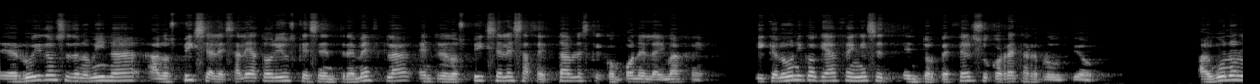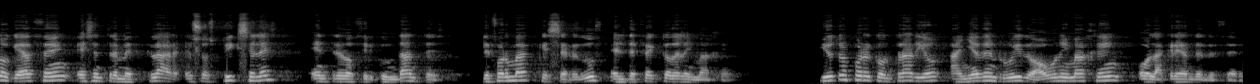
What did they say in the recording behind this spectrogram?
Eh, ruido se denomina a los píxeles aleatorios que se entremezclan entre los píxeles aceptables que componen la imagen y que lo único que hacen es entorpecer su correcta reproducción. Algunos lo que hacen es entremezclar esos píxeles entre los circundantes, de forma que se reduce el defecto de la imagen. Y otros, por el contrario, añaden ruido a una imagen o la crean desde cero.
